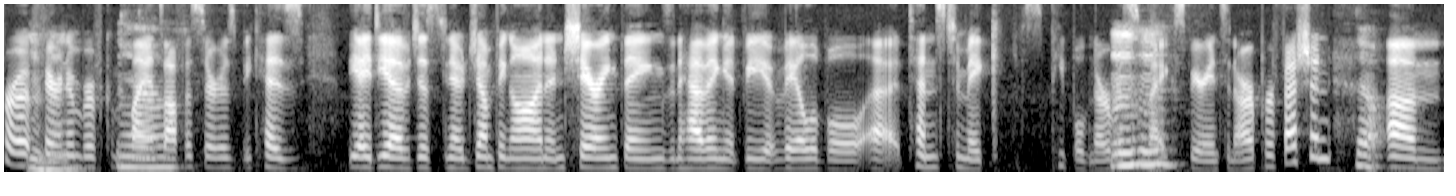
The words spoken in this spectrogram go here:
for a mm-hmm. fair number of compliance yeah. officers because the idea of just you know jumping on and sharing things and having it be available uh, tends to make people nervous mm-hmm. by experience in our profession. Yeah. Um,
